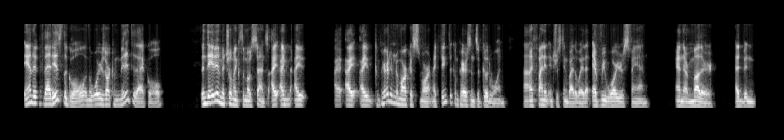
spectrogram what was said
And if that is the goal, and the Warriors are committed to that goal, then Davion Mitchell makes the most sense. I, I, I, I, I compared him to Marcus Smart, and I think the comparison's a good one. And I find it interesting, by the way, that every Warriors fan and their mother had been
